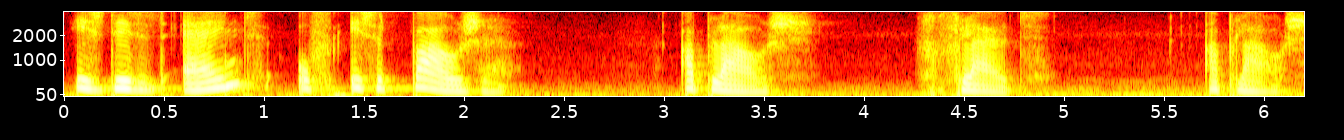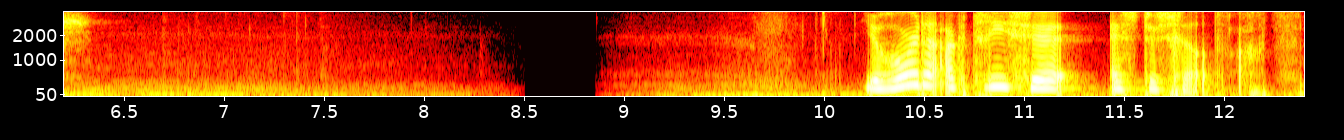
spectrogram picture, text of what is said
Is dit het eind of is het pauze? Applaus. Gefluit. Applaus. Je hoorde actrice Esther Scheldwacht.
